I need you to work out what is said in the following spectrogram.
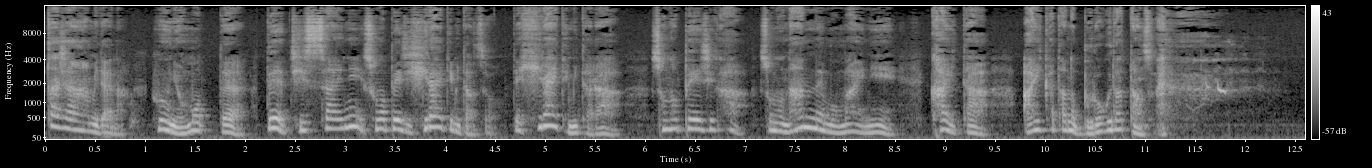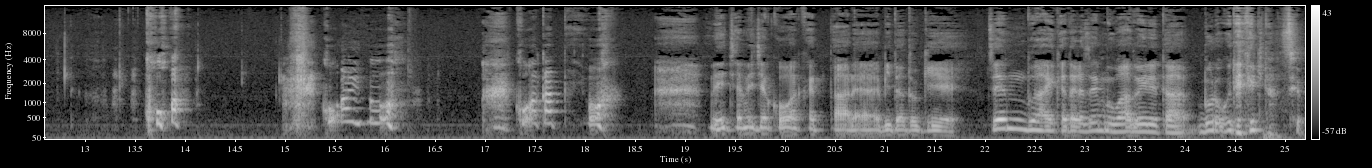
たじゃんみたいな。風に思ってで実際にそのページ開いてみたんですよ。で開いてみたらそのページがその何年も前に書いた相方のブログだったんですね。怖い怖いよ怖かったよ。めちゃめちゃ怖かったあれ見た時。全部相方が全部ワード入れたブログ出てきたんですよ。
